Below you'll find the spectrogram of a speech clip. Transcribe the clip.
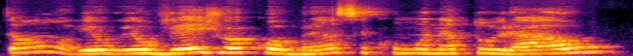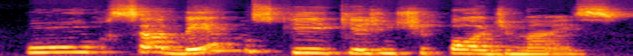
Então eu, eu vejo a cobrança como natural por sabermos que, que a gente pode mais.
